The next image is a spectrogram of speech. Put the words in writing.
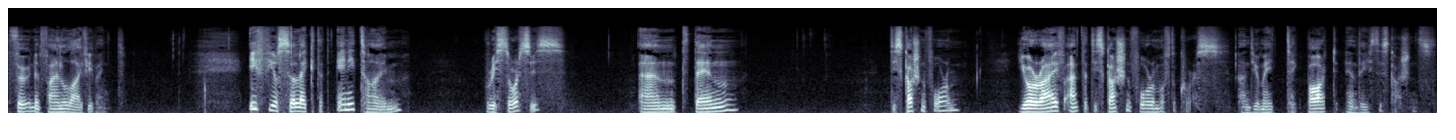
third and final live event. If you select at any time resources and then discussion forum, you arrive at the discussion forum of the course and you may take part in these discussions.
